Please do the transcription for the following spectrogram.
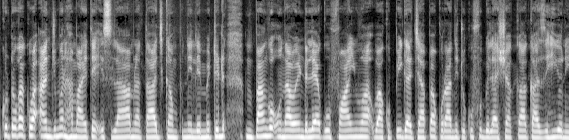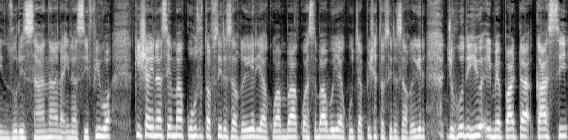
kutoka kwa anjuman hamayate islam na taj company limited mpango unaoendelea kufanywa wa kupiga chapa kurani tukufu bila shaka kazi hiyo ni nzuri sana na inasifiwa. Kisha inasema kuhusu tafsiri saghir ya kwamba kwa sababu ya kuchapisha tafsiri saghir juhudi hiyo imepata kasi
